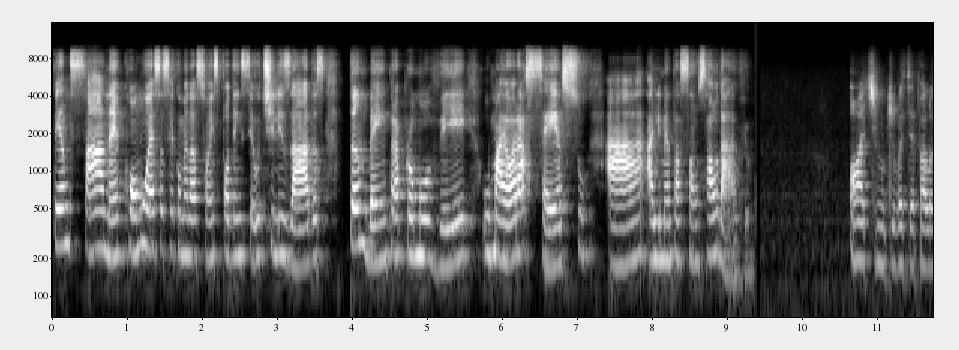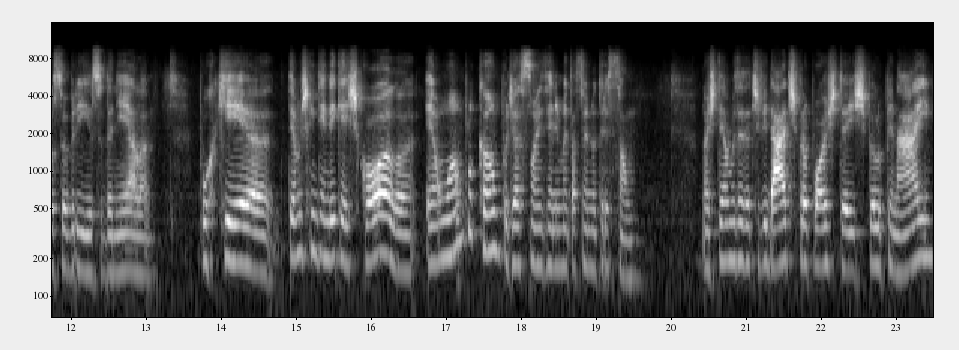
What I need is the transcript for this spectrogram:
pensar né, como essas recomendações podem ser utilizadas também para promover o maior acesso à alimentação saudável. Ótimo que você falou sobre isso, Daniela, porque temos que entender que a escola é um amplo campo de ações em alimentação e nutrição. Nós temos as atividades propostas pelo PNAE,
